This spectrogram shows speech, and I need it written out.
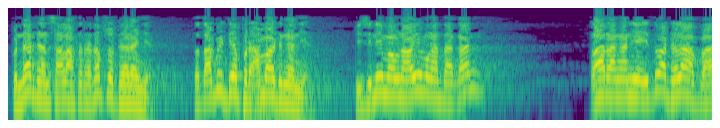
benar dan salah terhadap saudaranya. Tetapi dia beramal dengannya. Di sini Imam Nawawi mengatakan larangannya itu adalah apa?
